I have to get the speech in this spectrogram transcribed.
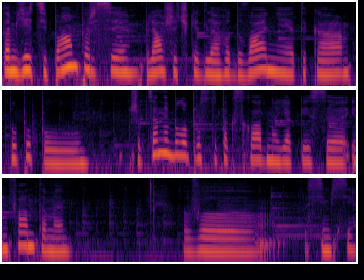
там є ці памперси, пляшечки для годування. Я така пу-пу-пу. Щоб це не було просто так складно, як із е, інфантами в Сімсі.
